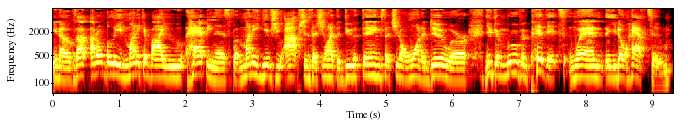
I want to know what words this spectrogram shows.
you know, cause I, I don't believe money can buy you happiness, but money gives you options that you don't have to do the things that you don't want to do, or you can move and pivot when you don't have to.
